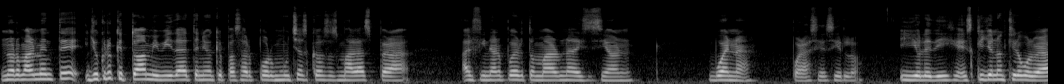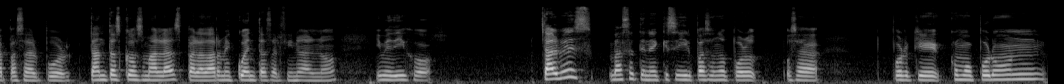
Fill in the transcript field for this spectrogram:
normalmente, yo creo que toda mi vida he tenido que pasar por muchas cosas malas para al final poder tomar una decisión buena, por así decirlo. Y yo le dije, es que yo no quiero volver a pasar por tantas cosas malas para darme cuentas al final, ¿no? Y me dijo, tal vez vas a tener que seguir pasando por, o sea, porque como por un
